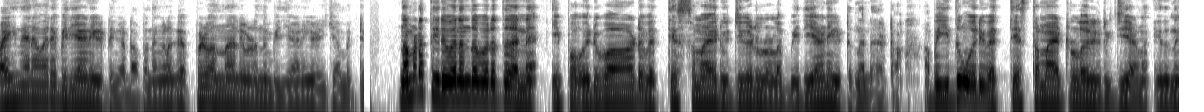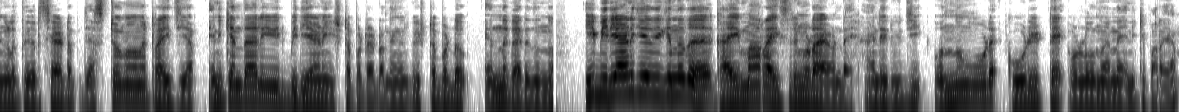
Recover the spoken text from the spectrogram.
വൈകുന്നേരം വരെ ബിരിയാണി കിട്ടും കേട്ടോ. അപ്പോൾ നിങ്ങൾക്ക് എപ്പോഴും വന്നാലും ഇവിടെ നിന്ന് ബിരിയാണി കഴിക്കാൻ പറ്റും. നമ്മുടെ തിരുവനന്തപുരത്ത് തന്നെ ഇപ്പോൾ ഒരുപാട് വ്യത്യസ്തമായ രുചികളിലുള്ള ബിരിയാണി കിട്ടുന്നുണ്ട് കേട്ടോ. അപ്പോൾ ഇതും ഒരു വ്യത്യസ്തമായിട്ടുള്ള ഒരു രുചിയാണ്. ഇത് നിങ്ങൾ തീർച്ചയായിട്ടും ജസ്റ്റ് ഒന്ന് ട്രൈ ചെയ്യാം. എനിക്ക് എന്തായാലും ഈ ബിരിയാണി ഇഷ്ടപ്പെട്ടു കേട്ടോ. നിങ്ങൾക്ക് ഇഷ്ടപ്പെട്ടു എന്ന് കരുതുന്നു. ഈ ബിരിയാണി ചെയ്തിരിക്കുന്നത് കൈമ റൈസിലും കൂടെ ആയതുകൊണ്ടേ അതിന്റെ രുചി ഒന്നും കൂടെ കൂടിയിട്ടേ ഉള്ളൂ എന്ന് തന്നെ എനിക്ക് പറയാം.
